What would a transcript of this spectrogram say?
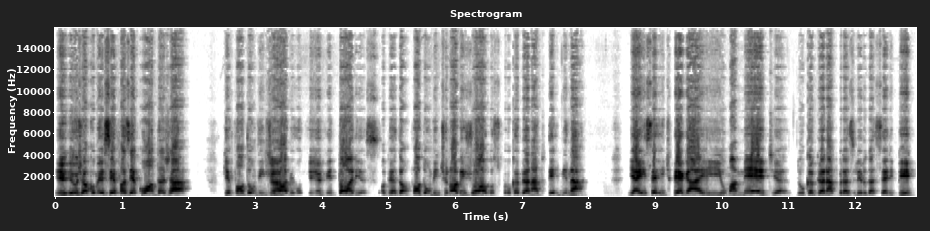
Eu, eu já comecei a fazer conta já. Porque faltam 29 já? Eh, vitórias. Oh, perdão, faltam 29 jogos para o campeonato terminar. E aí, se a gente pegar aí uma média do Campeonato Brasileiro da Série B,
